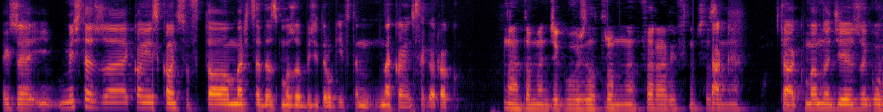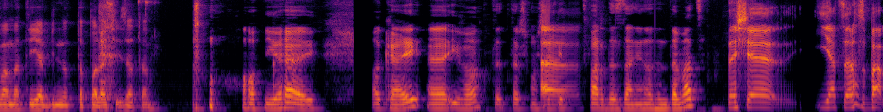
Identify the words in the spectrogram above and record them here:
Także myślę, że koniec końców to Mercedes może być drugi w tym na koniec tego roku. No to będzie gwóźdź do trumny Ferrari w tym tak, sezonie. Tak, tak mam nadzieję, że głowa Mattia Binotto poleci za to. Ojej. Okej, okay. E, Iwo, ty też masz takie e... twarde zdanie na ten temat? W sensie, ja coraz, bar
